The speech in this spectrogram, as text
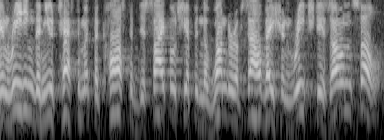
in reading the New Testament, the cost of discipleship and the wonder of salvation reached his own soul.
